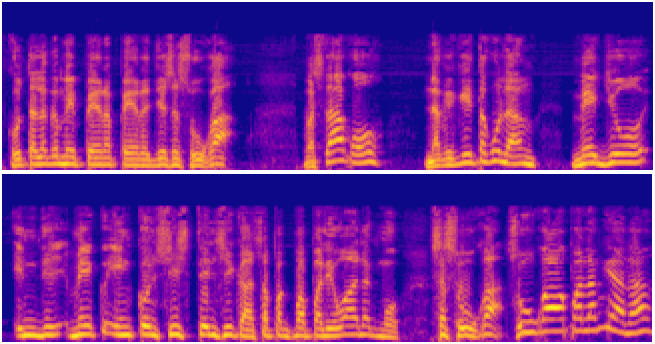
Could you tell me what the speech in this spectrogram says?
Kung talaga may pera-pera dyan sa suka. Basta ako, nakikita ko lang, medyo indi, may inconsistency ka sa pagpapaliwanag mo sa suka. Suka pa lang yan, ha?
